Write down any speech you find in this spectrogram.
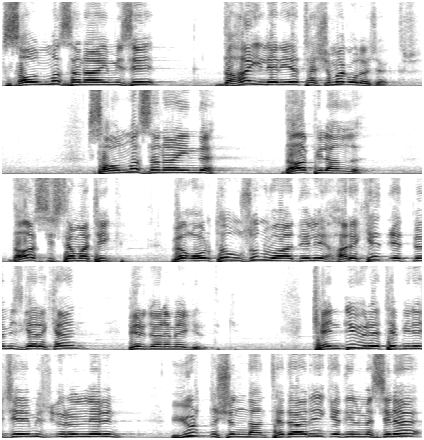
savunma sanayimizi daha ileriye taşımak olacaktır. Savunma sanayinde daha planlı, daha sistematik ve orta uzun vadeli hareket etmemiz gereken bir döneme girdik. Kendi üretebileceğimiz ürünlerin yurt dışından tedarik edilmesine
